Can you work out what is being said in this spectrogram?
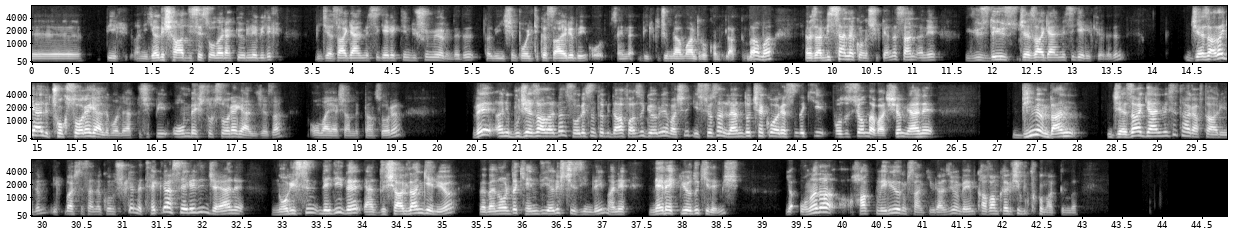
bir hani yarış hadisesi olarak görülebilir. Bir ceza gelmesi gerektiğini düşünmüyorum dedi. Tabii işin politikası ayrı bir. O senin bir iki cümlen vardır o konuyla hakkında ama mesela biz seninle konuşurken de sen hani %100 ceza gelmesi gerekiyor dedin. Ceza da geldi. Çok sonra geldi bu arada. Yaklaşık bir 15 tur sonra geldi ceza. Olay yaşandıktan sonra. Ve hani bu cezalardan sonrasını tabii daha fazla görmeye başladık. İstiyorsan Lando Çeko arasındaki pozisyonla başlayalım. Yani bilmiyorum ben ceza gelmesi taraftarıydım. İlk başta seninle konuşurken de tekrar seyredince yani Norris'in dediği de yani dışarıdan geliyor ve ben orada kendi yarış çizgimdeyim. Hani ne bekliyordu ki demiş. Ya ona da hak veriyorum sanki biraz değil mi? Benim kafam karışık bu konu hakkında.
